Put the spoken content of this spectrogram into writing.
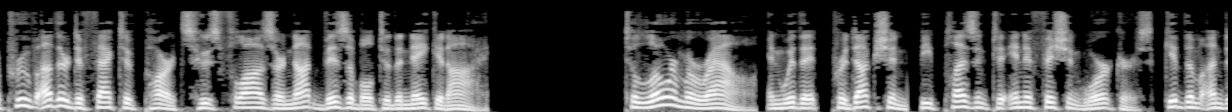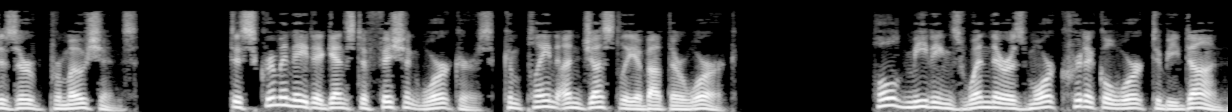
Approve other defective parts whose flaws are not visible to the naked eye. To lower morale, and with it, production, be pleasant to inefficient workers, give them undeserved promotions. Discriminate against efficient workers, complain unjustly about their work. Hold meetings when there is more critical work to be done.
